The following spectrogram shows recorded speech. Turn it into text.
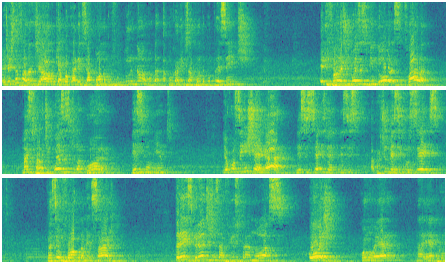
E a gente está falando de algo que Apocalipse aponta para o futuro, não, aponta, Apocalipse aponta para o presente. Ele fala de coisas vindouras, fala, mas fala de coisas do agora, desse momento. E eu consigo enxergar nesses seis, nesses, a partir do versículo 6, vai ser o foco da mensagem. três grandes desafios para nós, hoje, como era na época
